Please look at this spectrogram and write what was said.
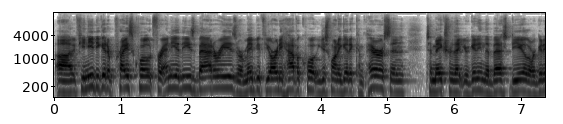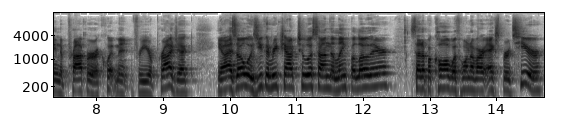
uh, if you need to get a price quote for any of these batteries, or maybe if you already have a quote, you just want to get a comparison to make sure that you're getting the best deal or getting the proper equipment for your project, you know, as always, you can reach out to us on the link below there, set up a call with one of our experts here,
